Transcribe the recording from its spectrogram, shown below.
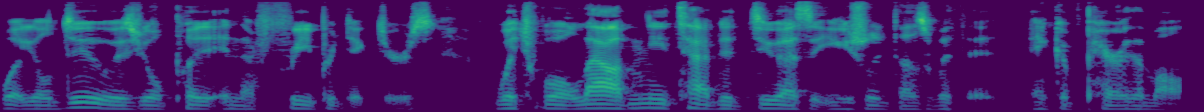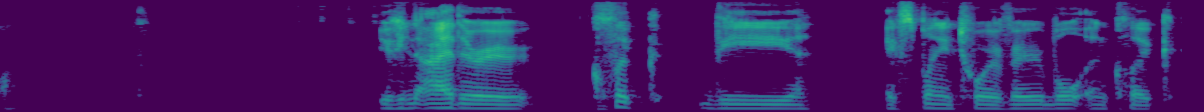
what you'll do is you'll put it in the free predictors, which will allow Minitab to do as it usually does with it and compare them all. You can either click the explanatory variable and click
